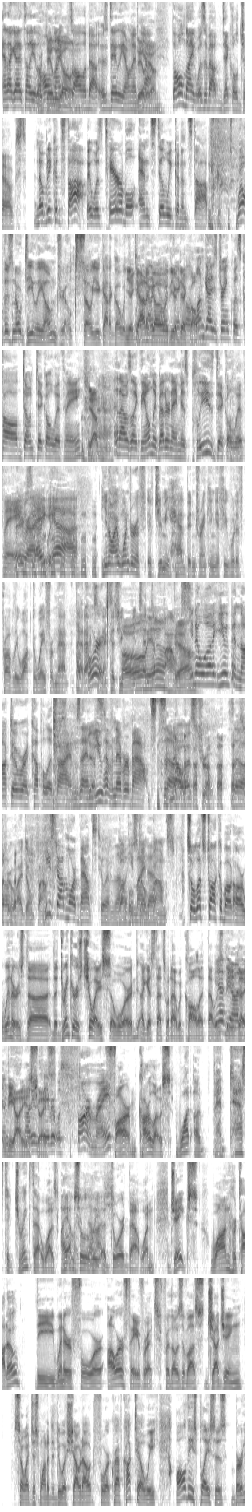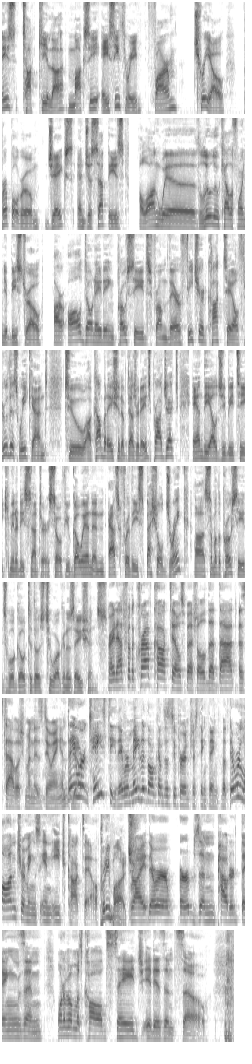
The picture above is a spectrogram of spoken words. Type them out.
And I got to tell you, the Or whole night was all about it was De Leon, and De yeah, Leon. The whole night was about Dickel jokes. Nobody could stop. It was terrible, and still we couldn't stop. Well, there's no De Leon jokes, so you got to go with You gotta Gotta go with your Dickel. One guy's drink was called "Don't Dickel with Me." Yep. And I was like, the only better name is Please Dickel with Me, right? Yeah. You know, I wonder if, if Jimmy had been drinking, if he would have probably walked away from that, that Of course. accident. Because you, Oh, you tend yeah, to bounce. yeah. You know what? You've been knocked over a couple of times, and Yes. you have never bounced. So No, that's true. That's So- true. I don't bounce. he's got more bounce to him, though. Bumbles he might don't have. bounce. So let's talk about our winners. The the Drinker's Choice Award. I guess that's what I would call it. That was Yeah, the, the, audience, the, audience, choice. favorite was Farm, right? Farm, Carlos. What a fantastic drink that was. I oh absolutely Oh gosh. adored that one. Jake's, Juan Hurtado, the winner for our favorite, for those of us judging. So I just wanted to do a shout out for Craft Cocktail Week. All these places, Bernie's, Tequila, Moxie, AC3, Farm, Trio, Purple Room, Jake's, and Giuseppe's, along with Lulu California Bistro, are all donating proceeds from their featured cocktail through this weekend to a combination of Desert AIDS Project and the LGBT Community Center. So if you go in and ask for the special drink, uh, some of the proceeds will go to those two organizations. Right, as for the craft cocktail special that that establishment is doing, and they Yeah. were tasty. They were made with all kinds of super interesting things, but there were lawn trimmings in each cocktail. Pretty much. Right, there were herbs and powdered things, and one of them was called "Sage It Isn't So,"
